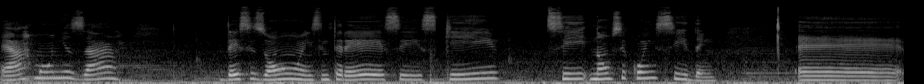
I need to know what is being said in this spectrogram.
é harmonizar decisões, interesses que se não se coincidem. É,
